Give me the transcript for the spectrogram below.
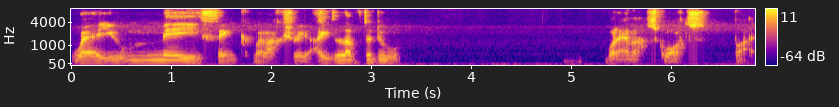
where you may think, well, actually, I'd love to do whatever squats, but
